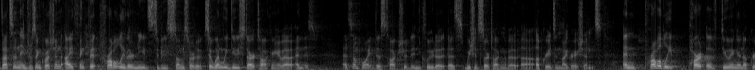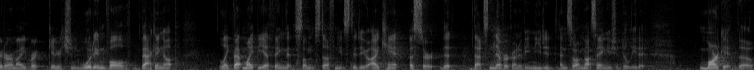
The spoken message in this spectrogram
that's an interesting question. I think that probably there needs to be some sort of. So when we do start talking about, and this, at some point, this talk should include a. a we should start talking about uh, upgrades and migrations, and probably part of doing an upgrade or a migration would involve backing up. Like that might be a thing that some stuff needs to do. I can't assert that that's never going to be needed, and so I'm not saying you should delete it. mark it though.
